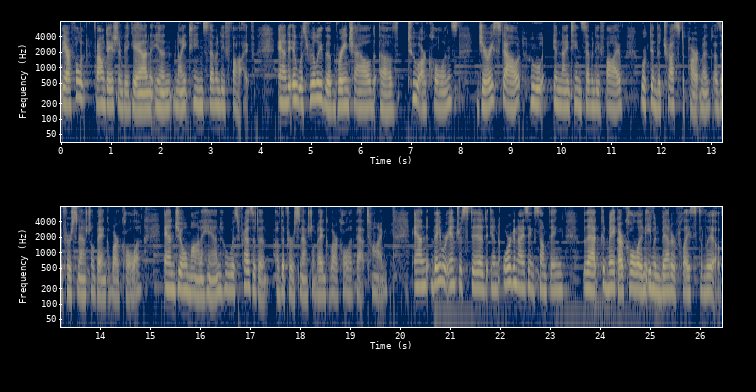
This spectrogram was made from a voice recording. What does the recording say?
The Arcola Foundation began in 1975, and it was really the brainchild of two Arcolans, Jerry Stout, who in 1975 worked in the trust department of the First National Bank of Arcola, and Joe Monahan, who was president of the First National Bank of Arcola at that time. And they were interested in organizing something that could make Arcola an even better place to live.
